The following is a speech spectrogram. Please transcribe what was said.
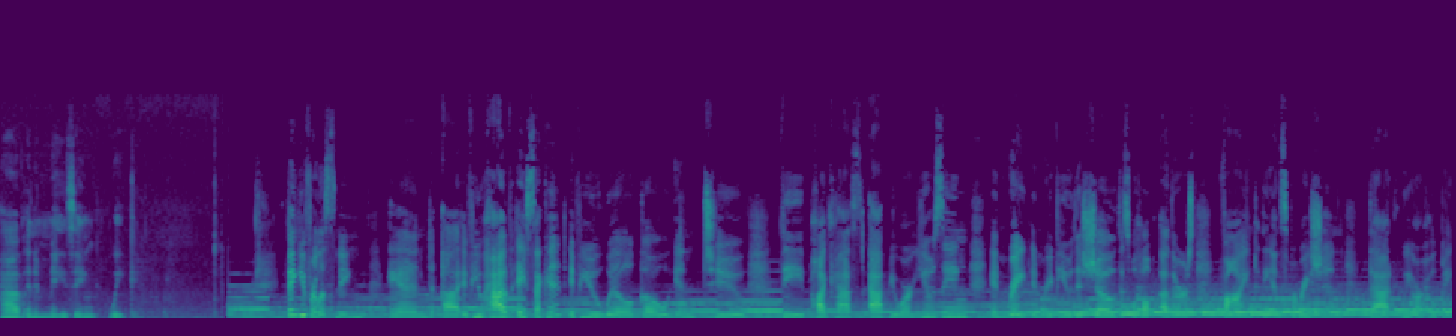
Have an amazing week. Thank you for listening. And uh, if you have a second, if you will go into the podcast app you are using and rate and review this show, this will help others find the inspiration that we are hoping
